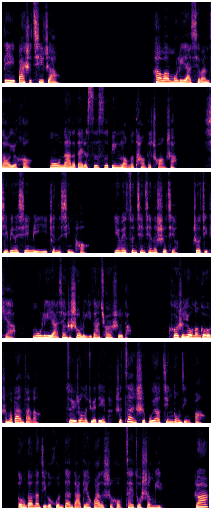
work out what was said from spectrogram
第八十七章。看完穆丽亚洗完澡以后。木讷的带着丝丝冰冷的躺在床上，席斌的心里一阵的心疼，因为孙芊芊的事情，这几天啊，穆丽亚像是瘦了一大圈似的。可是又能够有什么办法呢？最终的决定是暂时不要惊动警方，等到那几个混蛋打电话的时候再做生意。然而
